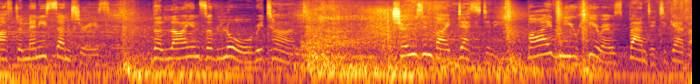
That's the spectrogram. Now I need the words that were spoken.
After many centuries, the Lions of Law returned. Chosen by destiny, five new heroes banded together.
